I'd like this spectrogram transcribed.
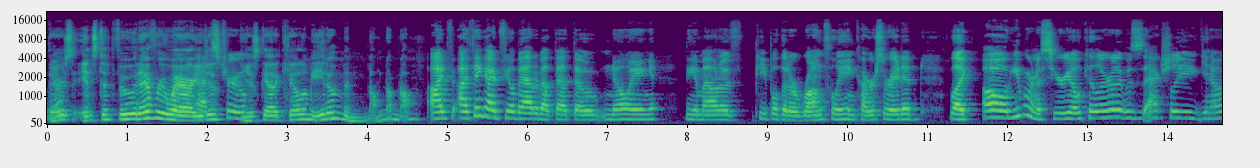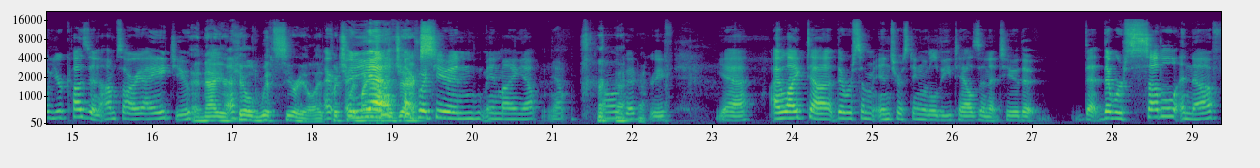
There's instant food everywhere. You That's just true. you just gotta kill them, eat them, and nom nom nom. I'd I think I'd feel bad about that though, knowing the amount of people that are wrongfully incarcerated. Like, oh, you weren't a serial killer. It was actually, you know, your cousin. I'm sorry, I ate you. And now you're killed with cereal. I put you in my yeah, Apple I put you in in my yep yep. Oh, good grief. Yeah, I liked. Uh, there were some interesting little details in it too that that that were subtle enough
